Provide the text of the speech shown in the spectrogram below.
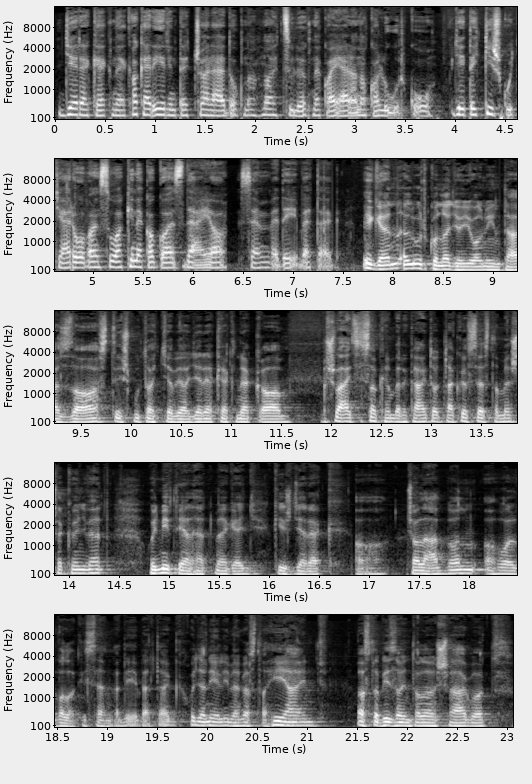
gyerekeknek, akár érintett családoknak, nagyszülőknek ajánlanak a lurkó. Ugye itt egy kiskutyáról van szó, akinek a gazdája szenvedélybeteg. Igen, a lurkó nagyon jól mintázza azt, és mutatja be a gyerekeknek a a svájci szakemberek állították össze ezt a mesekönyvet, hogy mit élhet meg egy kisgyerek a családban, ahol valaki szenvedélybeteg. Hogyan éli meg azt a hiányt, azt a bizonytalanságot,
